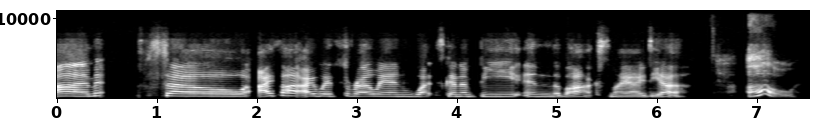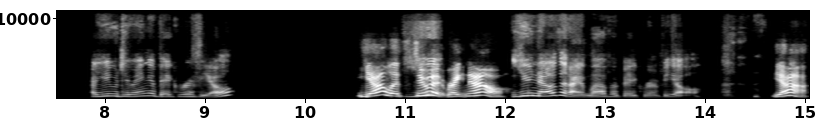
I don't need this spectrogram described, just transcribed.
Um, so I thought I would throw in what's gonna be in the box, my idea. Oh, are you doing a big reveal? Yeah, let's do You- it right now. You know that I love a big reveal. Yeah,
